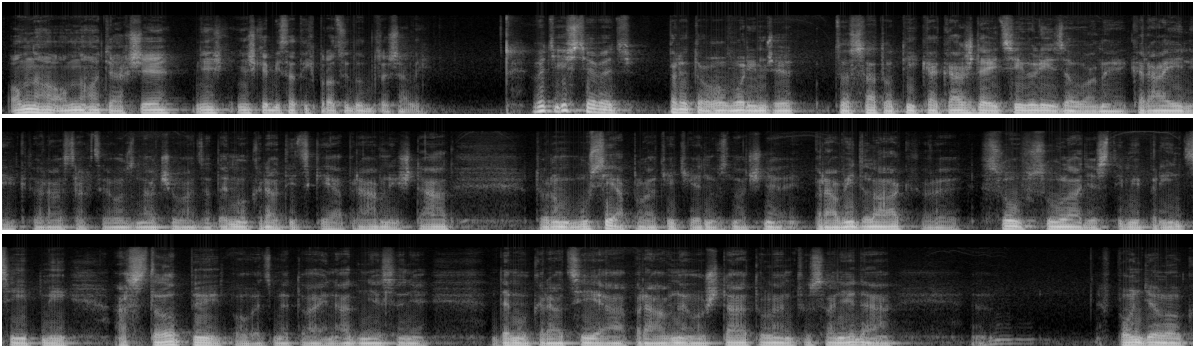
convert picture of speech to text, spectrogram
o mnoho, o mnoho ťažšie, než, než keby sa tých procedúr držali. Veď iste, veď preto hovorím, že to sa to týka každej civilizovanej krajiny, ktorá sa chce označovať za demokratický a právny štát, ktorom musia platiť jednoznačne pravidlá, ktoré sú v súlade s tými princípmi a stĺpy, povedzme to aj nadnesenie demokracie a právneho štátu, len tu sa nedá pondelok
